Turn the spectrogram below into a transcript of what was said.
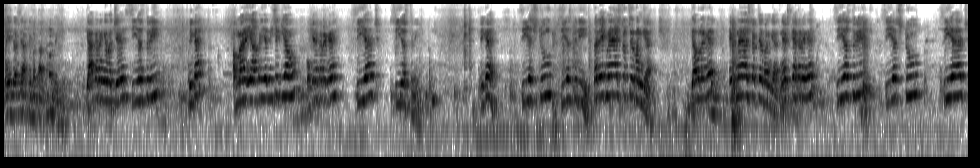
मैं इधर से आके बताता हूँ, देखिए। क्या करेंगे बच्चे? सी एस थ्री ठीक है? अब मैं यहाँ पे ये नीचे किया हूँ। वो क्या करेंगे? C H C S three ठीक है? C H two C S three sir एक नया स्ट्रक्चर बन गया। क्या बोलेंगे? एक नया स्ट्रक्चर बन गया। नेक्स्ट क्या करेंगे? C H three C H two C H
